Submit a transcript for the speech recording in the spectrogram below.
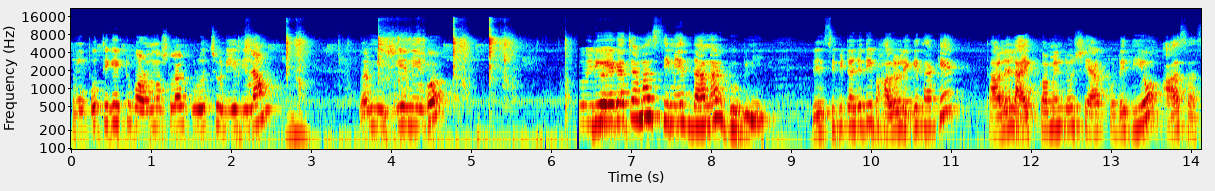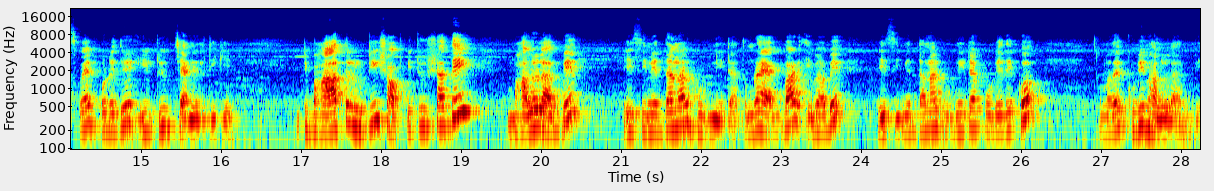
আমি উপর থেকে একটু গরম মশলার গুঁড়ো ছড়িয়ে দিলাম। এবার মিশিয়ে নেব। তৈরি হয়ে গেছে আমার সিমের দানার ঘুগনি। রেসিপিটা যদি ভালো লেগে থাকে, তাহলে লাইক কমেন্ট ও শেয়ার করে দিও আর সাবস্ক্রাইব করে দিও ইউটিউব চ্যানেলটিকে। ভাত, রুটি সব কিছুর সাথেই ভালো লাগবে এই সিমের দানার ঘুগনিটা। তোমরা একবার এভাবে এই সিমের দানার ঘুগনিটা করে দেখো, তোমাদের খুবই ভালো লাগবে।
